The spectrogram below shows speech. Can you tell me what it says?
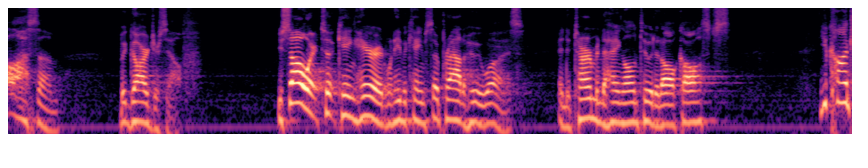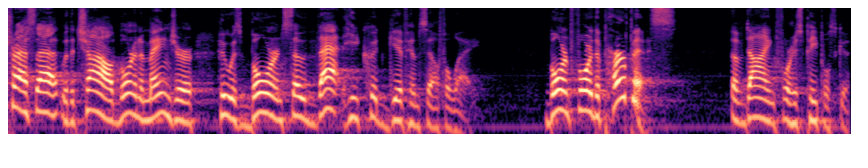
awesome. But guard yourself. You saw where it took King Herod when he became so proud of who he was and determined to hang on to it at all costs. You contrast that with a child born in a manger who was born so that he could give himself away, born for the purpose of dying for his people's good.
